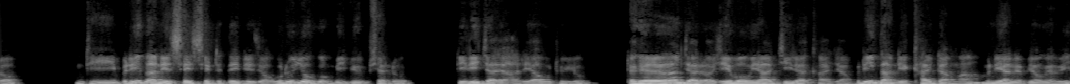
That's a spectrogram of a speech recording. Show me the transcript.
တော့ဒီပရိသန်နေစိတ်စေတသိက်တွေဆိုဝိရုယုတ်ကိုမိပြုဖြစ်လို့တိတိကျကျအရိယဝတ္ထုယုတ်တကယ်တမ်းကျတော့ရေပုံရကြည့်တဲ့အခါကျပရိသန်နေခိုက်တာမှာမနေ့ကလည်းပြောခဲ့ပြီ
